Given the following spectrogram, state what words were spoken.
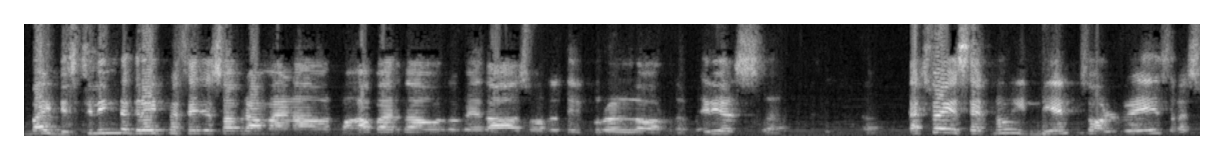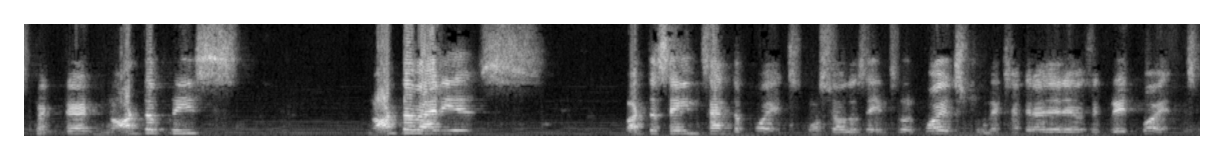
by distilling the great messages of Ramayana or Mahabharata or the Vedas or the Tirukkural or the various. Uh, uh, that's why I said, no, Indians always respected not the priests, not the warriors, but the saints and the poets. Most of the saints were poets too. Like Shankaracharya was a great poet.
